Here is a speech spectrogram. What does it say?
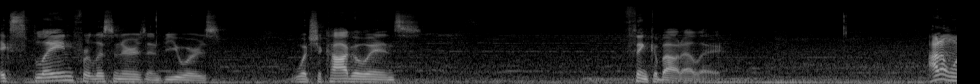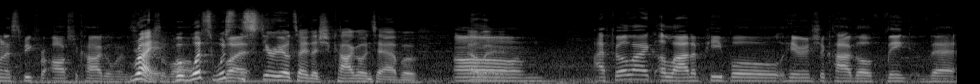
explain for listeners and viewers what Chicagoans think about LA. I don't want to speak for all Chicagoans. Right. But what's what's the stereotype that Chicagoans have of LA? Um, I feel like a lot of people here in Chicago think that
